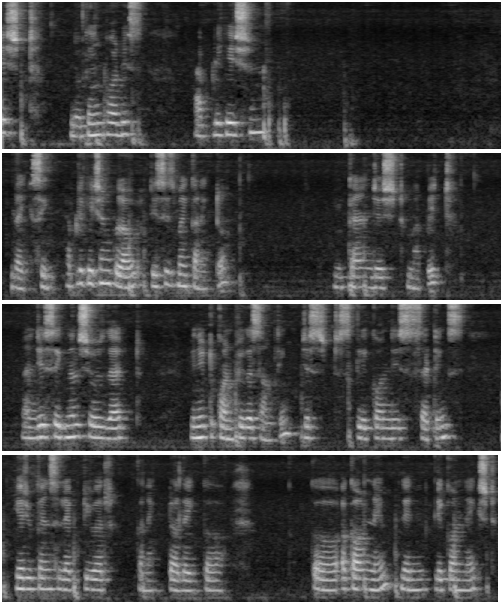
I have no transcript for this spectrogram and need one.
just looking for this application like see application cloud this is my connector. You can just map it. And this signal shows that you need to configure something. Just click on this settings. Here you can select your connect uh, like uh, uh, account name then click on next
